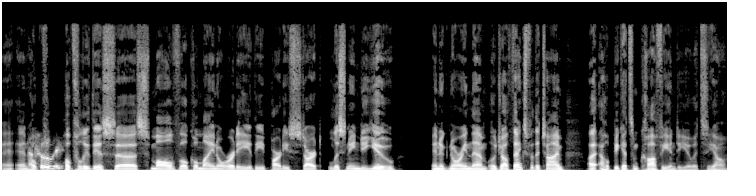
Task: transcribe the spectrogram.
And, hopefully, hopefully, this uh, small vocal minority, the parties start listening to you and ignoring them. Ujjal, thanks for the time. I, I hope you get some coffee into you. It's you know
